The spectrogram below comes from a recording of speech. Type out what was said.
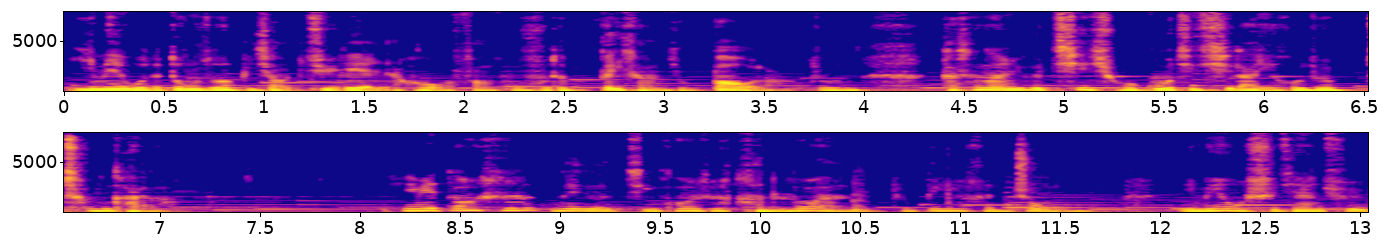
因为我的动作比较剧烈，然后我防护服的背上就爆了，就它相当于一个气球鼓起气来以后就撑开了。因为当时那个情况是很乱，就病人很重，你没有时间去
